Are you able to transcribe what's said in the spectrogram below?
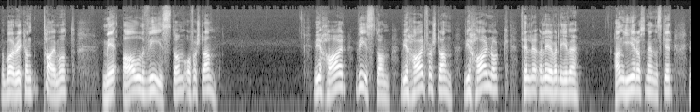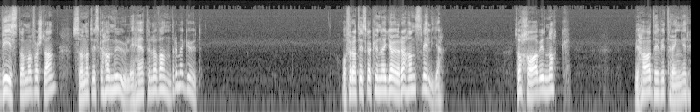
Men bare vi kan ta imot med all visdom og forstand. Vi har visdom, vi har forstand, vi har nok til å leve livet. Han gir oss mennesker visdom og forstand, sånn at vi skal ha mulighet til å vandre med Gud. Og for at vi skal kunne gjøre Hans vilje, så har vi nok. Vi har det vi trenger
